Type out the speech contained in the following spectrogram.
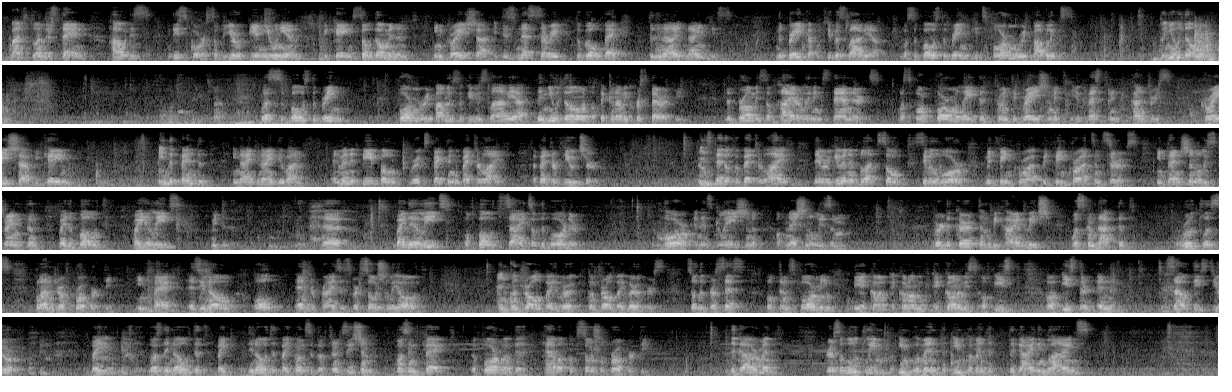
but to understand how this discourse of the European Union became so dominant in Croatia, it is necessary to go back to the 90s. The breakup of Yugoslavia was supposed to bring its former republics to new dawn. Was supposed to bring former republics of Yugoslavia the new dawn of economic prosperity. The promise of higher living standards was for- formulated through integration with Western countries. Croatia became independent in 1991, and many people were expecting a better life, a better future. Instead of a better life, they were given a blood-soaked civil war between, Cro- between Croats and Serbs, intentionally strengthened by the both by the elites with, uh, by the elites of both sides of the border. War and escalation of nationalism were the curtain behind which was conducted ruthless plunder of property. In fact, as you know, all enterprises were socially owned and controlled by, controlled by workers. So the process of transforming the eco- economic economies of East, of Eastern and Southeast Europe by, was denoted by, denoted by concept of transition was in fact a form of the havoc of social property. The government resolutely imp- implemented, implemented the guiding lines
